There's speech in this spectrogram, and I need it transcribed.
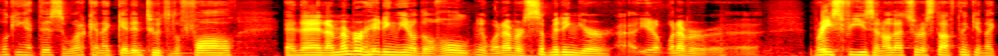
looking at this and what can I get into to the fall? And then I remember hitting, you know, the whole, you know, whatever, submitting your, uh, you know, whatever, uh, race fees and all that sort of stuff, thinking like,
